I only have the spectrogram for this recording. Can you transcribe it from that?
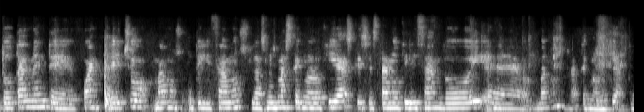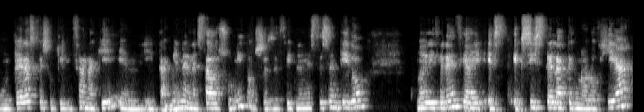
Totalmente, Juan. De hecho, vamos, utilizamos las mismas tecnologías que se están utilizando hoy, eh, bueno, la tecnología punteras que se utilizan aquí y, también en Estados Unidos. Es decir, en este sentido, no hay diferencia. existe la tecnología,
